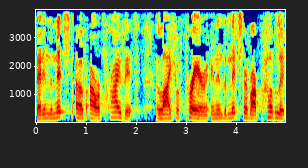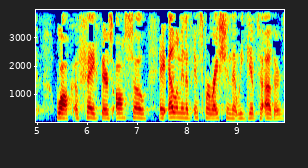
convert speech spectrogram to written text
that in the midst of our private life of prayer and in the midst of our public walk of faith, there's also an element of inspiration that we give to others.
